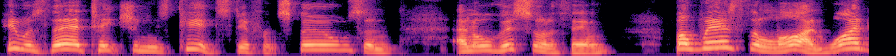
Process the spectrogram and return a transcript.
He was there teaching his kids different skills and and all this sort of thing. But where's the line? Why,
